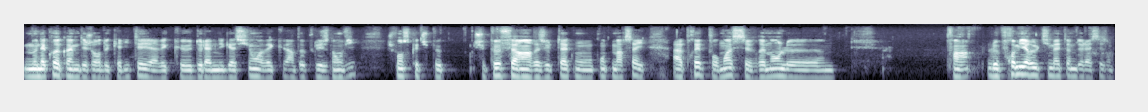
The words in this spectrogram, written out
Monaco a quand même des joueurs de qualité, avec euh, de l'abnégation, avec un peu plus d'envie. Je pense que tu peux, tu peux faire un résultat con- contre Marseille. Après, pour moi, c'est vraiment le. Enfin, le premier ultimatum de la saison.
